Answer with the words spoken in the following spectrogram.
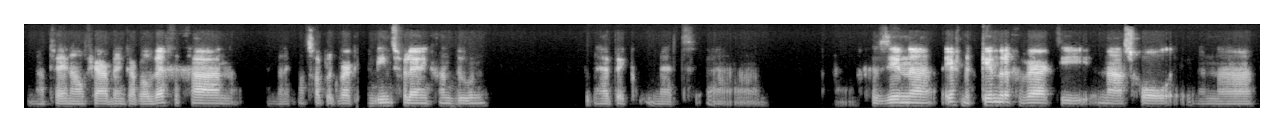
na 2,5 jaar ben ik daar wel weggegaan. Dan ben ik maatschappelijk werk en dienstverlening gaan doen. Toen heb ik met uh, gezinnen, eerst met kinderen gewerkt die na school in een.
